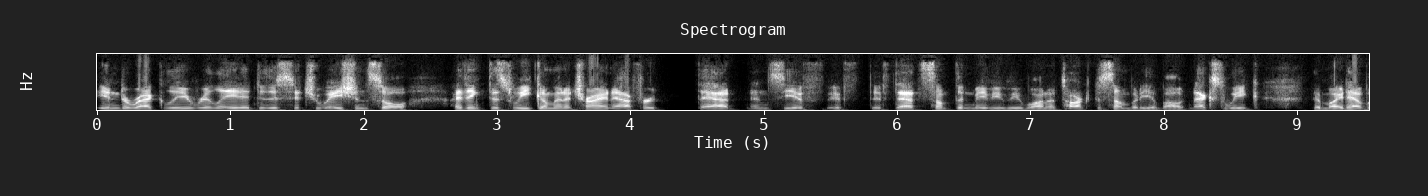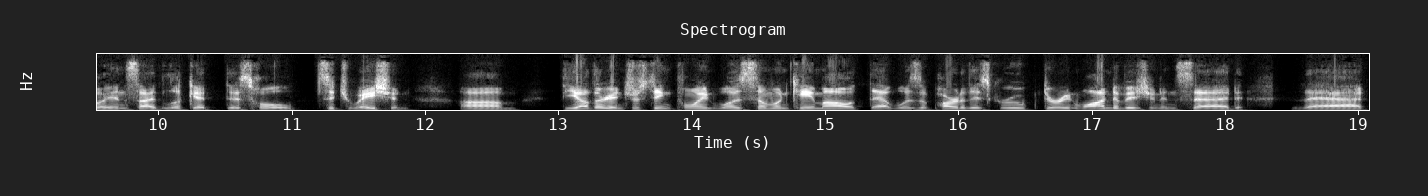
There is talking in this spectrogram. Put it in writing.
indirectly related to this situation. So i think this week i'm going to try and effort that and see if if if that's something maybe we want to talk to somebody about next week that might have an inside look at this whole situation. Um, the other interesting point was someone came out that was a part of this group during WandaVision and said that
